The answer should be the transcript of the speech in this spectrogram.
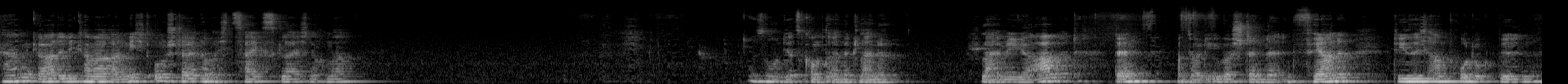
kann gerade die Kamera nicht umstellen, aber ich zeige es gleich nochmal. So, und jetzt kommt eine kleine schleimige Arbeit, denn man soll die Überstände entfernen, die sich am Produkt bilden.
